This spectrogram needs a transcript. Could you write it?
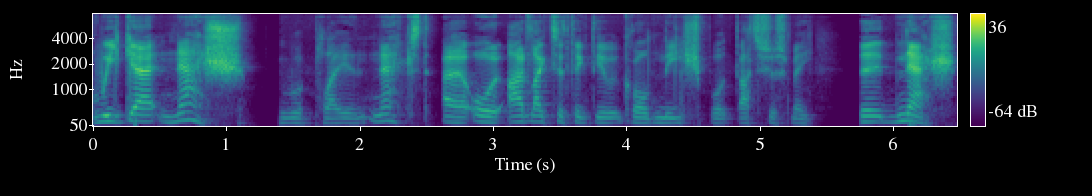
we get Nesh, who were playing next, uh, or I'd like to think they were called Niche, but that's just me. The Nesh,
